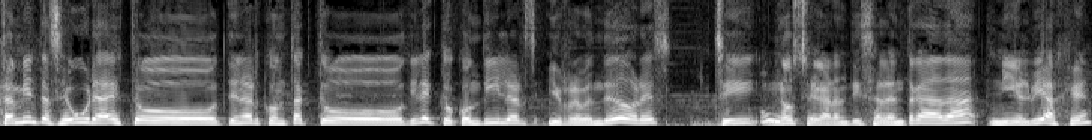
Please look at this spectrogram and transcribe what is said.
También te asegura esto tener contacto directo con dealers y revendedores. ¿sí? Uh. No se garantiza la entrada ni el viaje.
